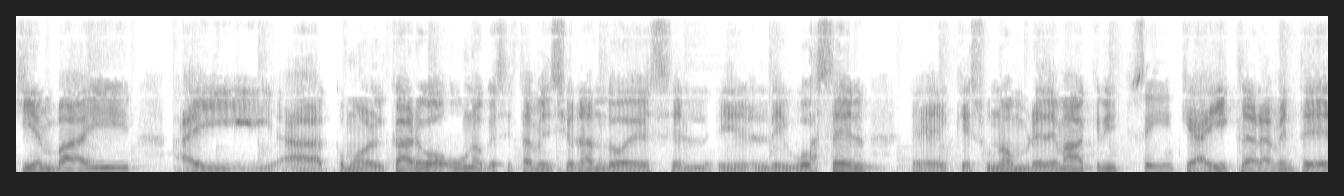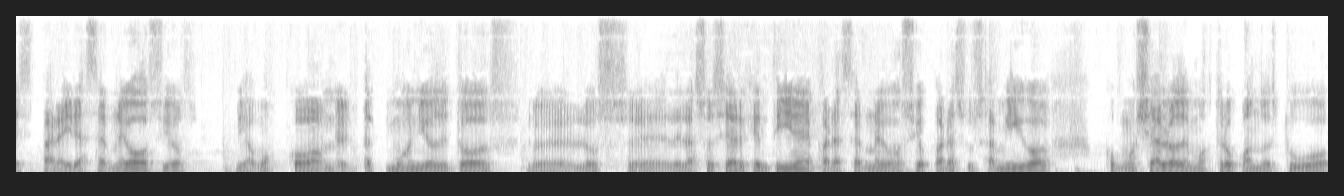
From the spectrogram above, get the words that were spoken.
quién va a ir. Hay ah, como el cargo, uno que se está mencionando es el, el de Iguacel, eh, que es un hombre de Macri, Sí. que ahí claramente es para ir a hacer negocios, digamos, con el patrimonio de todos eh, los eh, de la sociedad argentina, es para hacer negocios para sus amigos, como ya lo demostró cuando estuvo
